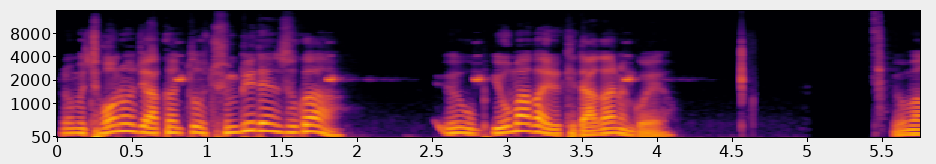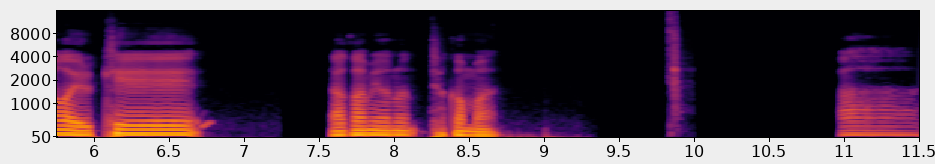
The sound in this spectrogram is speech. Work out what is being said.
그러면 저는 약간 또 준비된 수가 요, 요마가 이렇게 나가는 거예요. 요마가 이렇게 나가면은 잠깐만. 아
